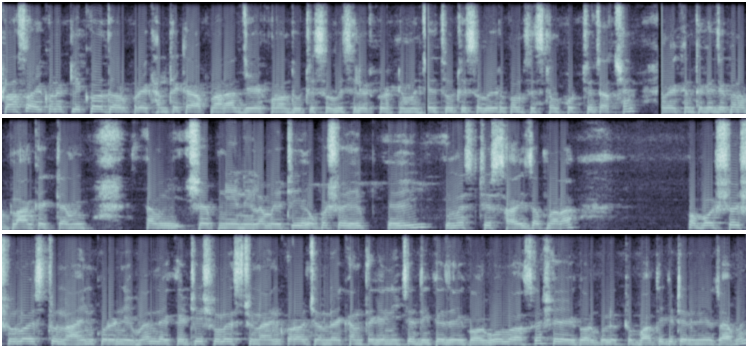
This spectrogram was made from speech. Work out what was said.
প্লাস আইকনে ক্লিক করে দেওয়ার পর এখান থেকে আপনারা যে কোনো দুটি ছবি সিলেক্ট করে নেবেন। যে দুটি ছবি এরকম সিস্টেম করতে চাচ্ছেন এখান থেকে যে কোনো ব্ল্যাঙ্ক একটা আমি আমি শেপ নিয়ে নিলাম। এটি অবশ্যই এই এই ইমেজটির সাইজ আপনারা অবশ্যই ষোলো ইস টু নাইন করে নেবেন। এটি ষোলো ইস টু নাইন করার জন্য এখান থেকে নিচের দিকে যে ঘরগুলো আছে, সেই ঘরগুলো একটু বাদিকে টেনে নিয়ে যাবেন।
